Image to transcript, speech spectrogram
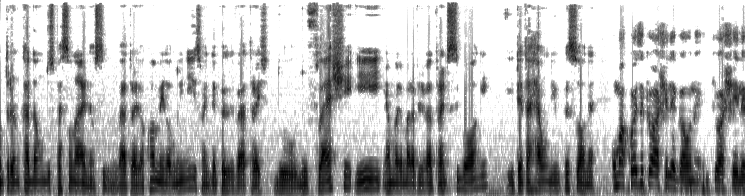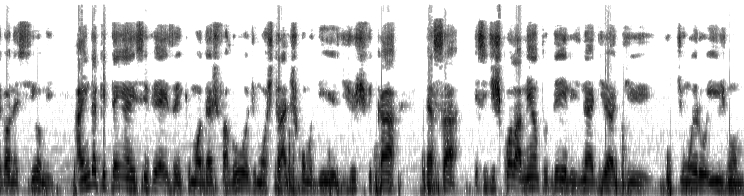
encontrando cada um dos personagens, né? Você vai atrás do Aquaman logo no início, mas depois ele vai atrás do, do Flash e a Mulher Maravilha vai atrás do Cyborg e tenta reunir o pessoal, né? Uma coisa que eu achei legal, né, que eu achei legal nesse filme, ainda que tenha esse viés aí que o Modeste falou, de mostrar eles como deles, de justificar essa, esse descolamento deles, né, de, de, de um heroísmo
